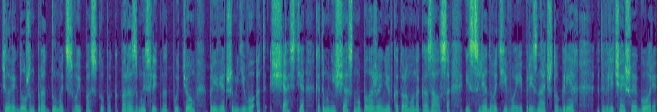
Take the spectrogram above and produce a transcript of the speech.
Человек должен продумать свой поступок, поразмыслить над путем, приведшим его от счастья к этому несчастному положению, в котором он оказался, исследовать его и признать, что грех — это величайшее горе.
